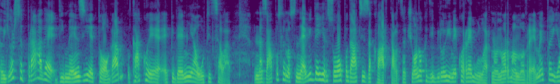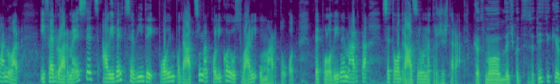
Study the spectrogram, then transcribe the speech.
Još se prave dimenzije toga kako je epidemija uticala na zaposlenost ne vide jer su ovo podaci za kvartal. Znači ono kad je bilo i neko regularno, normalno vreme, to je januar i februar mesec, ali već se vide po ovim podacima koliko je u stvari u martu od te polovine marta se to odrazilo na tržište rada. Kad smo već kod statistike,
